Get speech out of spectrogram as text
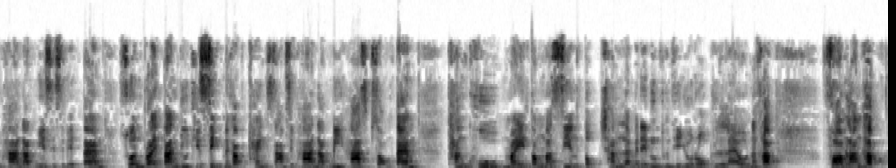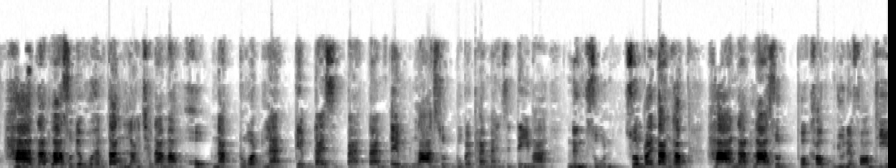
35 นัดมี 41 แต้ม ส่วนไบรตันอยู่ที่ 10 นะครับ แข่ง 35 นัดมี 52 แต้ม ทั้งคู่ไม่ต้องมาเสี่ยงตกชั้น และไม่ได้ลุ้นพื้นที่ยุโรปแล้วนะครับ ฟอร์มหลังครับ 5 นัดล่าสุดเดี๋ยววูแฮมตันหลังชนะมา 6 นัดรวด และเก็บได้ 18 แต้มเต็ม ล่าสุดบุกไปแพ้แมนซิตี้มา 1-0 ส่วนไบรตันครับ 5 นัดล่าสุด พวกเขาอยู่ในฟอร์มที่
